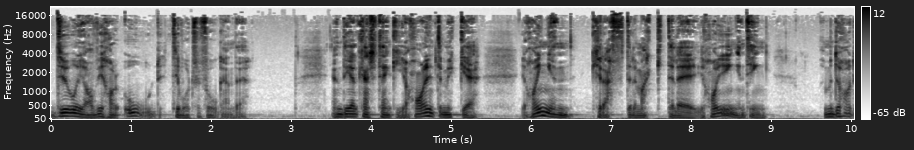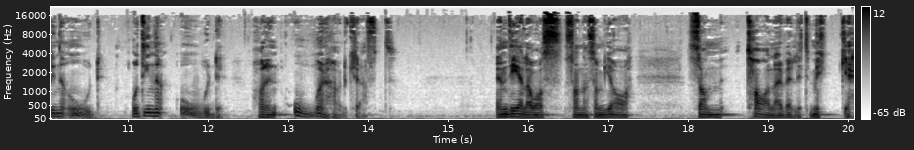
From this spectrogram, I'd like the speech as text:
Du och jag, vi har ord till vårt förfogande. En del kanske tänker, jag har inte mycket, jag har ingen kraft eller makt eller jag har ju ingenting. Men du har dina ord. Och dina ord har en oerhörd kraft en del av oss, sådana som jag, som talar väldigt mycket.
